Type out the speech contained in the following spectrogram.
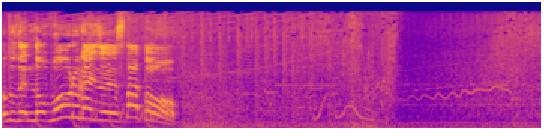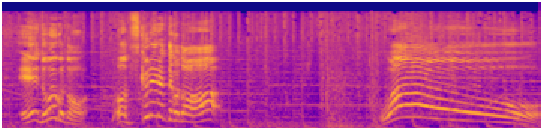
ほ突然のウォールガイズスタート！えー、どういうこと？あ作れるってこと？わお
